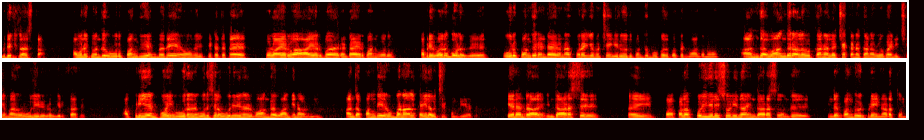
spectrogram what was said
மிடில் கிளாஸ் தான். அவனுக்கு வந்து ஒரு பங்கு என்பதே அவனுக்கு கிட்டத்தட்ட தொள்ளாயிரம் ரூபாய் ஆயிரம் ரூபாய் ரெண்டாயிரம் ரூபான்னு வரும். அப்படி வரும் பொழுது ஒரு பங்கு ரெண்டாயிரம்னா குறைஞ்சபட்சம் இருபது பங்கு முப்பது பங்குன்னு வாங்கணும். அந்த வாங்குற அளவுக்கான லட்சக்கணக்கான ரூபாய் நிச்சயமாக ஊழியர்களும் இருக்காது. அப்படியே போய் ஒரு ஒரு சில ஊழியர்கள் வாங்க வாங்கினாலும் அந்த பங்கை ரொம்ப நாள் கையில வச்சிருக்க முடியாது. ஏனென்றால் இந்த அரசு பல பொய்களை சொல்லிதான் இந்த அரசு வந்து இந்த பங்கு விற்பனை நடத்தும்.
